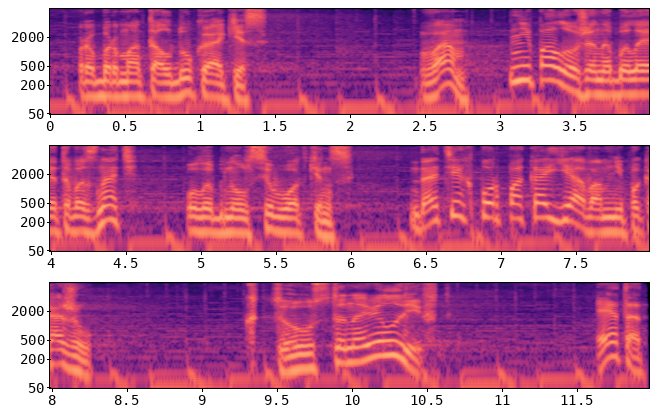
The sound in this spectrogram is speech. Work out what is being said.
– пробормотал Дукакис. «Вам не положено было этого знать», – улыбнулся Уоткинс. «До тех пор, пока я вам не покажу». «Кто установил лифт?» «Этот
